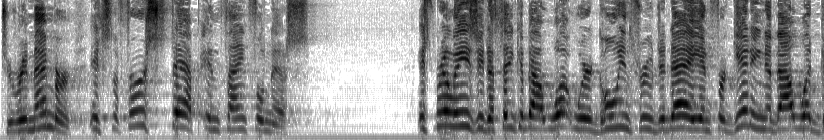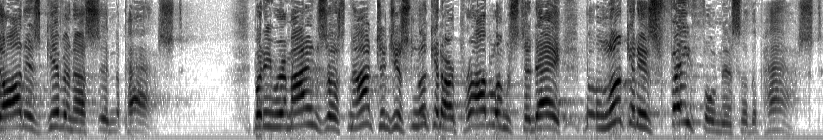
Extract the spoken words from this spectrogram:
To remember. It's the first step in thankfulness. It's real easy to think about what we're going through today and forgetting about what God has given us in the past. But He reminds us not to just look at our problems today, but look at His faithfulness of the past.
